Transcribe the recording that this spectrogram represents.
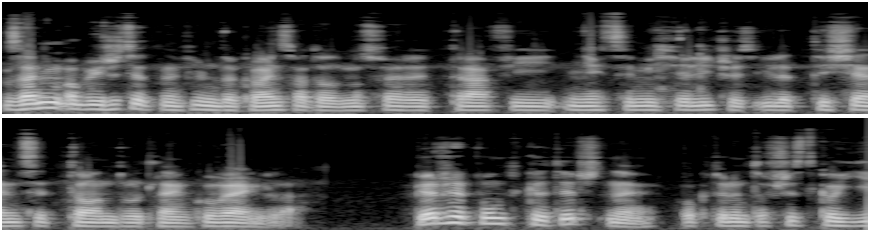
Zanim obejrzycie ten film do końca, do atmosfery trafi, nie chce mi się liczyć, ile tysięcy ton dwutlenku węgla. Pierwszy punkt krytyczny, po którym to wszystko je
